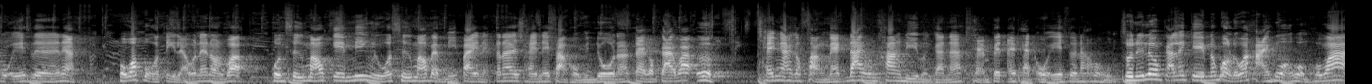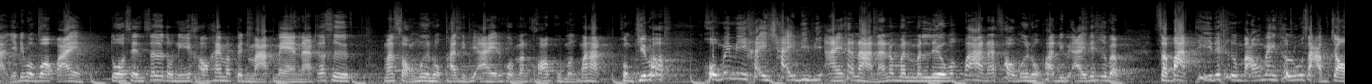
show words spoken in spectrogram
OS เลยนะเนี่ย เพราะว่าปกติแล้วแน่นอนว่าคนซื้อเมาส์เกมมิ่งหรือว่าซื้อเมาส์แบบนี้ไปเนี่ยก็น่าจะใช้ในฝั่งของ Windows นะ แต่กับการว่าเออใช้งานกับฝั่ง Mac ได้ค่อนข้างดีเหมือนกันนะ แถมเป็น iPad OS ด้วยนะครับผม ส่วนในเรื่องการเล่นเกมต้องบอกเลยว่าหายห่วงผม เพราะว่าอย่างที่ผมบอกไปตัวเซนเซอร์ตัวนี้เขาให้มาเป็น Markman นนะ ก็คือมัน 26,000 dpi ทุกคนมันครอบคลุมมากๆ ผมคิดว่าคงไม่มีใครใช้ DPI ขนาดนั้นมันมันเร็วมากๆนะ26,000 DPI นี่คือแบบ สะบัดทีนี่คือเมาส์แม่งทะลุ3จอ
